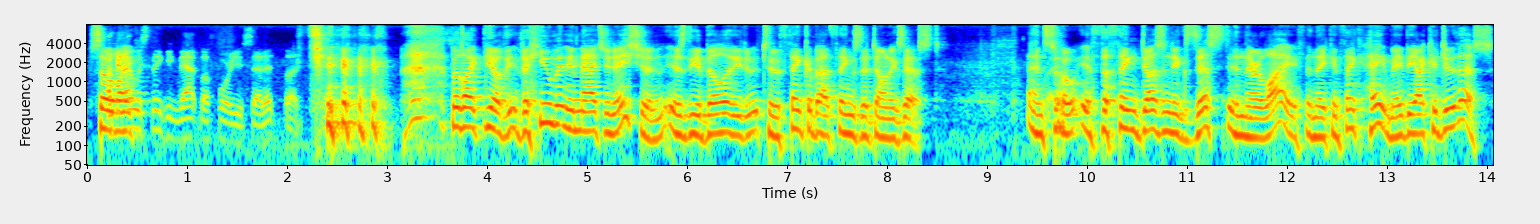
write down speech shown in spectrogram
So I mean, like, I was thinking that before you said it, but but like you know, the, the human imagination is the ability to, to think about things that don't exist. And right. so if the thing doesn't exist in their life and they can think, hey, maybe I could do this.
